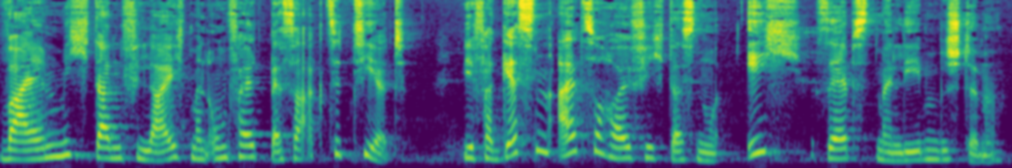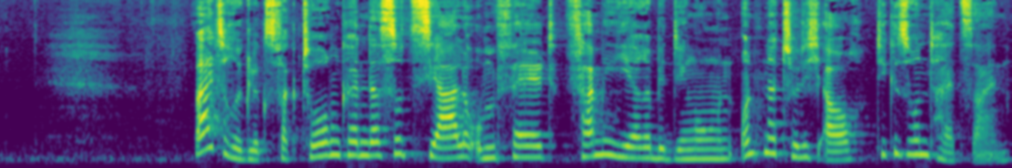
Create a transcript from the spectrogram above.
weil mich dann vielleicht mein Umfeld besser akzeptiert. Wir vergessen allzu häufig, dass nur ich selbst mein Leben bestimme. Weitere Glücksfaktoren können das soziale Umfeld, familiäre Bedingungen und natürlich auch die Gesundheit sein.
